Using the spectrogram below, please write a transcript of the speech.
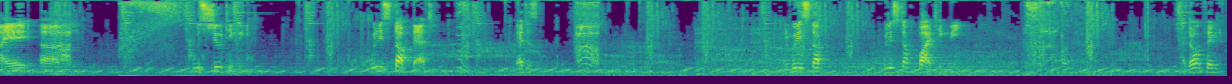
I, um, who's shooting me? Will you stop that? That is... And will you stop... Will you stop biting me? I don't think...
